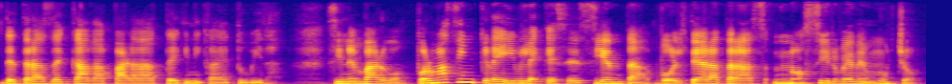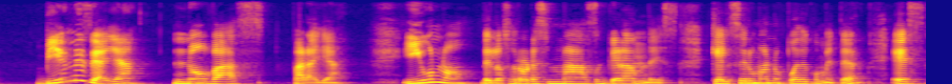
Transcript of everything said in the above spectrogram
detrás de cada parada técnica de tu vida. Sin embargo, por más increíble que se sienta, voltear atrás no sirve de mucho. Vienes de allá, no vas para allá. Y uno de los errores más grandes que el ser humano puede cometer es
